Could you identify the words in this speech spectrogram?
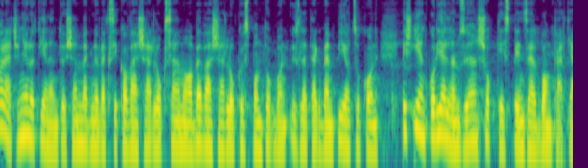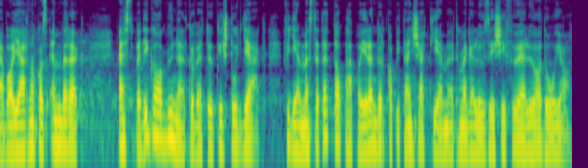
Karácsony előtt jelentősen megnövekszik a vásárlók száma a bevásárlóközpontokban, üzletekben, piacokon, és ilyenkor jellemzően sok készpénzzel, bankkártyával járnak az emberek. Ezt pedig a bűnelkövetők is tudják, figyelmeztetett a pápai rendőrkapitányság kiemelt megelőzési főelőadója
